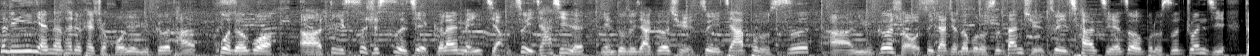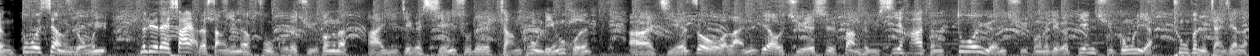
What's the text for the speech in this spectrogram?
那零一年呢，她就开始活跃于歌坛，获得过啊第四十四届格莱美奖最佳新人、年度最佳歌曲、最佳布鲁斯啊女歌手、最佳节奏布鲁斯单曲、最佳节奏布鲁斯专辑等多项荣誉。那略带沙哑的嗓音呢，复古的曲风呢，啊以这个娴熟的掌控灵魂啊节奏蓝调、爵士、funk 与嘻哈等多元曲风的这个编曲功力啊，充分的展现了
